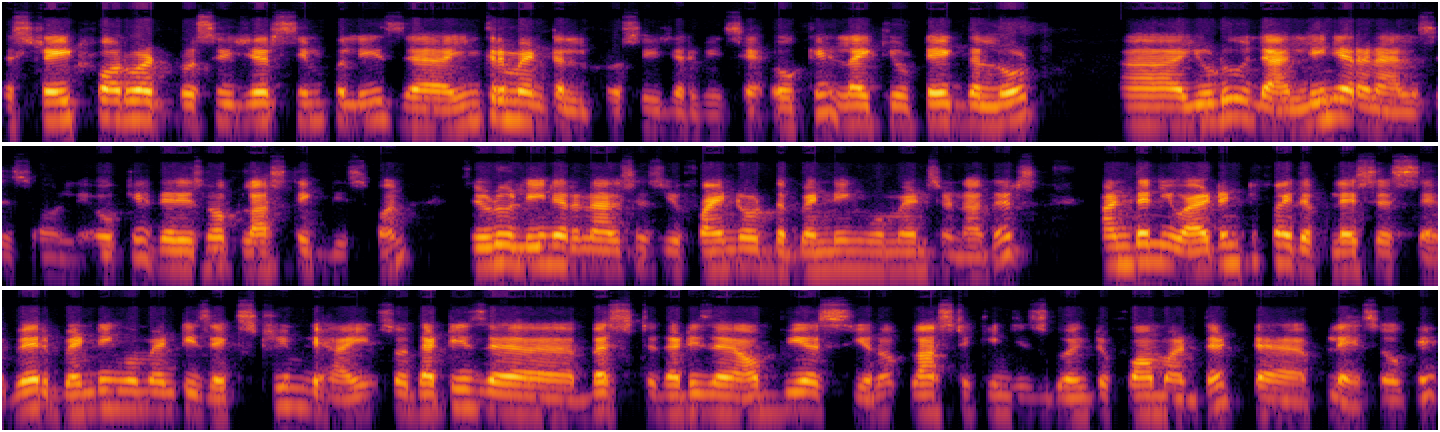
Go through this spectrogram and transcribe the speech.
The straightforward procedure simple is uh, incremental procedure, we say, okay. Like you take the load, uh, you do the linear analysis only, okay. There is no plastic, this one. You do linear analysis, you find out the bending moments and others and then you identify the places where bending moment is extremely high. So that is a best that is a obvious you know plastic hinge is going to form at that uh, place okay?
